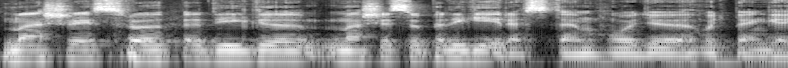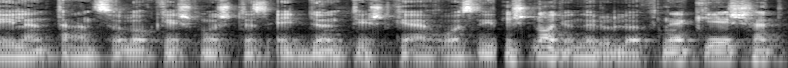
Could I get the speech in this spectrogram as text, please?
másrésztről pedig, másrésztről pedig éreztem, hogy, hogy pengeilen táncolok, és most ez egy döntést kell hozni. És nagyon örülök neki, és hát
